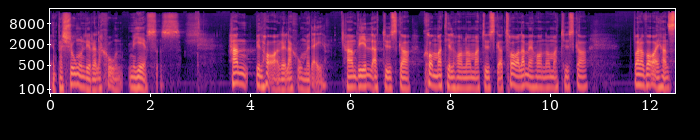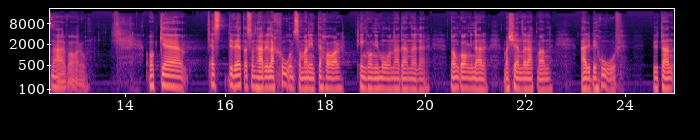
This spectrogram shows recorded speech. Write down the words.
En personlig relation med Jesus. Han vill ha en relation med dig. Han vill att du ska komma till honom, att du ska tala med honom, att du ska bara vara i hans närvaro. Och eh, du vet en sån här relation som man inte har en gång i månaden eller någon gång när man känner att man är i behov. Utan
